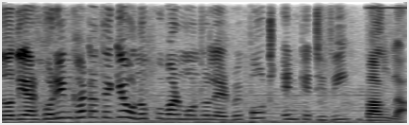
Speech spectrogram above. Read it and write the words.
নদিয়ার হরিণঘাটা থেকে অনুপ কুমার মণ্ডলের রিপোর্ট এনকে টিভি বাংলা।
